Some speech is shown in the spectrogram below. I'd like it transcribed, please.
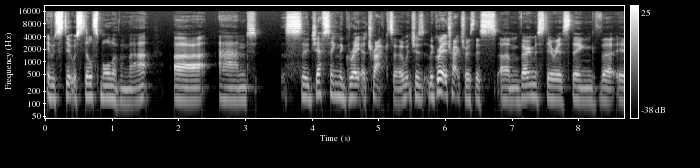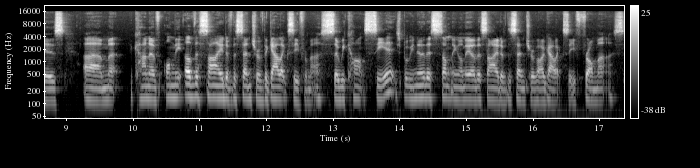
it was it was still smaller than that, uh, and so Jeff's saying the Great Attractor, which is the Great Attractor, is this um, very mysterious thing that is um, kind of on the other side of the center of the galaxy from us. So we can't see it, but we know there's something on the other side of the center of our galaxy from us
